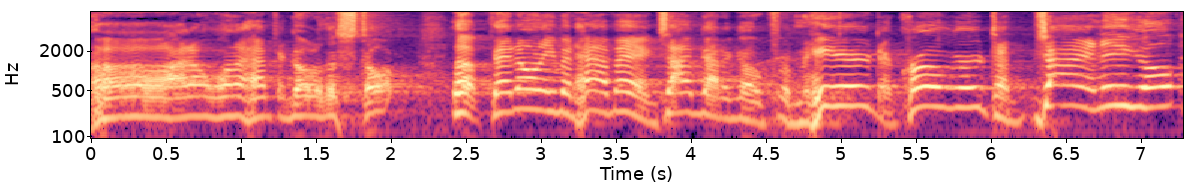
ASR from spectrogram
Oh, I don't want to have to go to the store. Look, they don't even have eggs. I've got to go from here to Kroger to Giant Eagle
